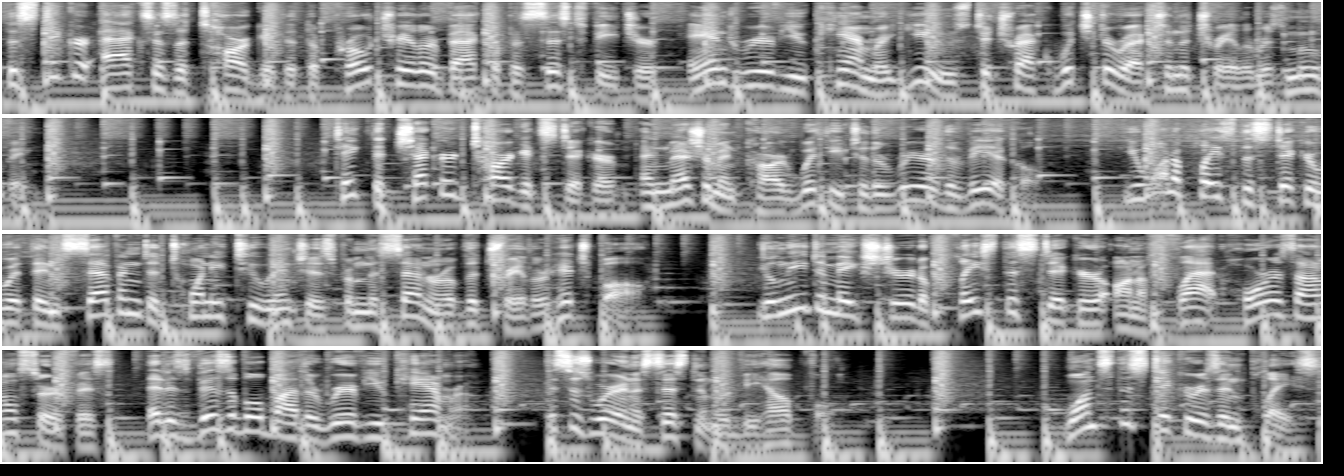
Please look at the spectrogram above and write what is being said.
The sticker acts as a target that the Pro Trailer Backup Assist feature and rearview camera use to track which direction the trailer is moving. Take the checkered target sticker and measurement card with you to the rear of the vehicle. You want to place the sticker within 7 to 22 inches from the center of the trailer hitch ball. You'll need to make sure to place the sticker on a flat horizontal surface that is visible by the rearview camera. This is where an assistant would be helpful. Once the sticker is in place,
